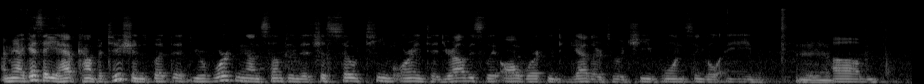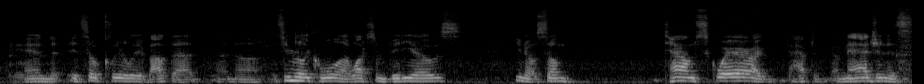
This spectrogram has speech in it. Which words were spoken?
I mean, I guess that you have competitions, but that you're working on something that's just so team oriented. You're obviously all working together to achieve one single aim. Mhm. Um, and it's so clearly about that. And uh, it seemed really cool. I watched some videos, you know, some town square. I have to imagine is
